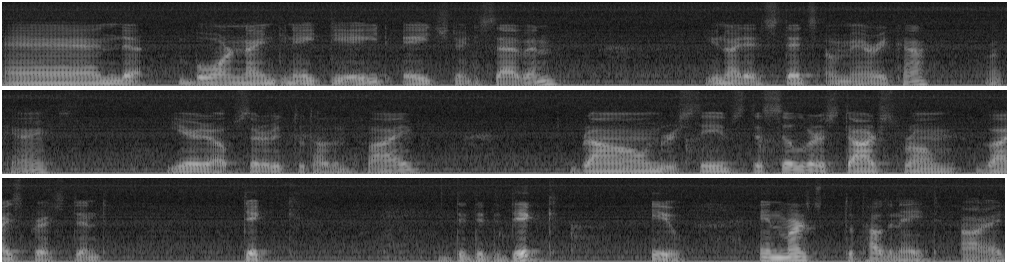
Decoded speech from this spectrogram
and born 1988 age 27 United States America. Okay. Year of service 2005 Brown receives the Silver Stars from Vice President Dick D -D -D Dick Ew. In March 2008 alright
